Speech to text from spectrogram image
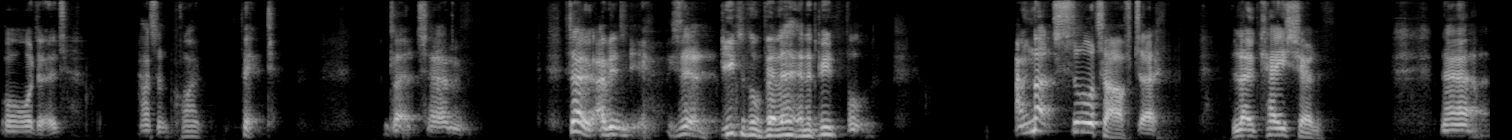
ordered hasn't quite fit. But um, so I mean, it's a beautiful villa and a beautiful and much sought after location. Now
